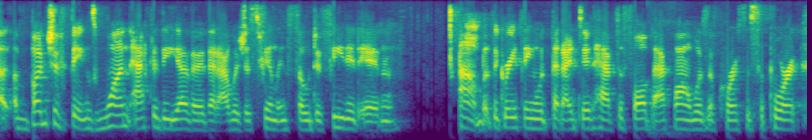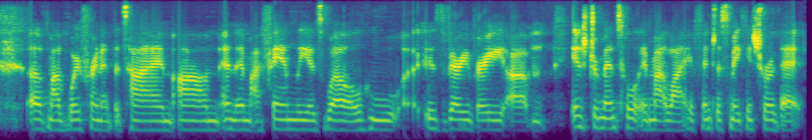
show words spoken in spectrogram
a, a bunch of things, one after the other, that I was just feeling so defeated in Um, but the great thing that I did have to fall back on was, of course, the support of my boyfriend at the time, um, and then my family as well, who is very, very um, instrumental in my life, and just making sure that,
